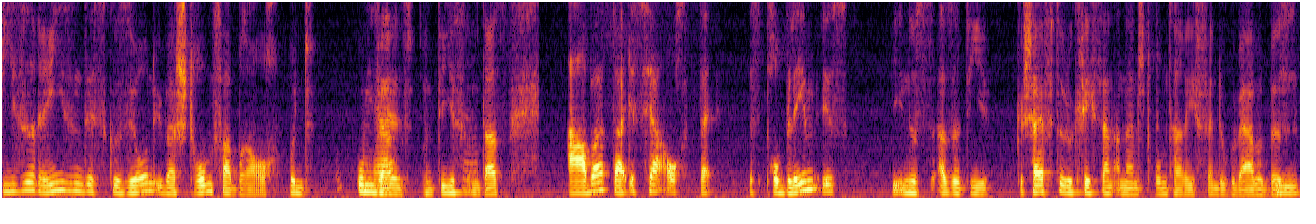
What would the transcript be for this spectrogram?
diese Riesendiskussion über Stromverbrauch und Umwelt und dies Ja. und das. Aber da ist ja auch, da- das Problem ist, die Indust also die Geschäfte, du kriegst ja einen anderen Stromtarif, wenn du Gewerbe bist. Mhm.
